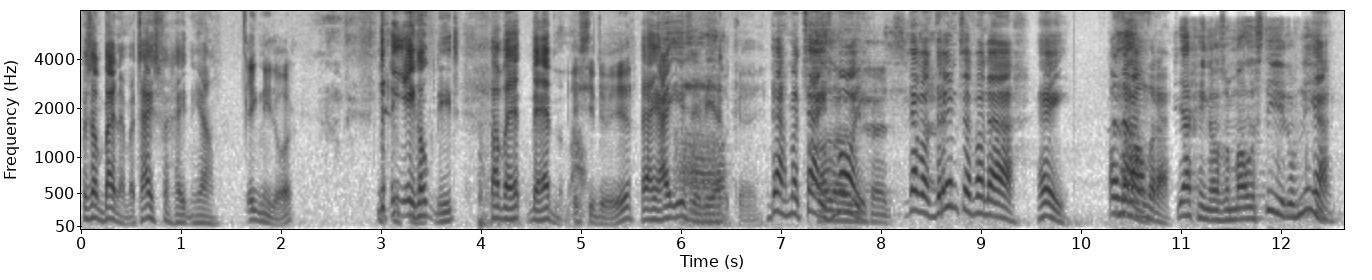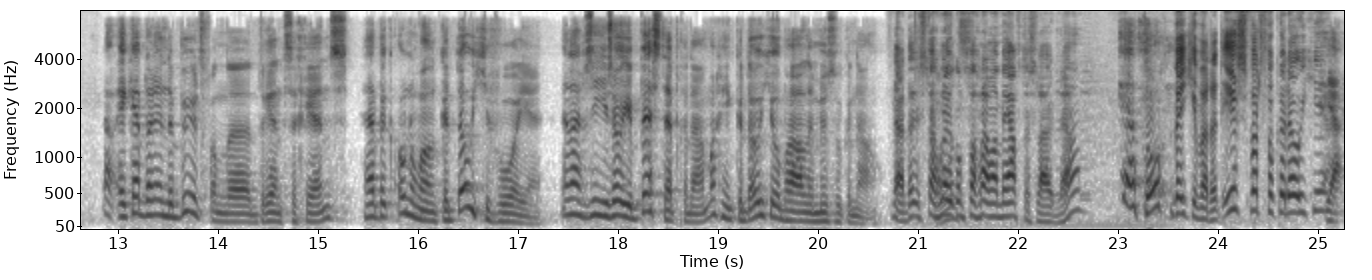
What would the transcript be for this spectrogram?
We zijn bijna Matthijs vergeten, Jan. Ik niet hoor. Nee, ik ook niet. Maar we, we hebben hem al. Is hij er weer? Hij, hij is er weer. Ah, Oké. Dag Matthijs, Hallo, mooi. lieverd. Dat was Drenthe vandaag. hey, onder Nou, andere. Jij ging als een malle stier, of niet? Ja. Nou, ik heb daar in de buurt van de Drentse grens heb ik ook nog wel een cadeautje voor je. En aangezien je zo je best hebt gedaan, mag je een cadeautje ophalen in Musselkanaal. Nou, dat is toch leuk om het programma mee af te sluiten, hè? Ja, toch? Weet je wat het is? Wat voor cadeautje? Ja.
